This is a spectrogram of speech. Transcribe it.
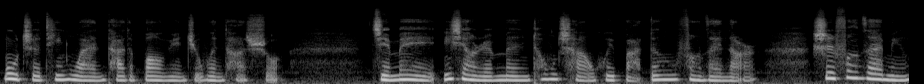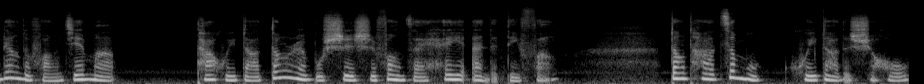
牧者听完他的抱怨，就问他说：“姐妹，你想人们通常会把灯放在哪儿？是放在明亮的房间吗？”他回答：“当然不是，是放在黑暗的地方。”当他这么。回答的时候，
